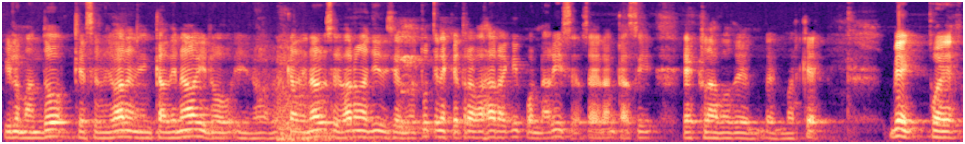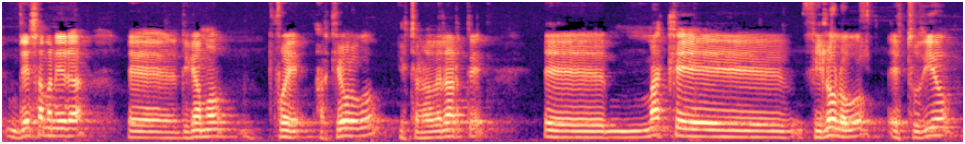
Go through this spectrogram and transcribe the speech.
y lo mandó que se lo llevaran encadenado y, lo, y se llevaron allí diciendo tú tienes que trabajar aquí por narices, eran casi esclavos del, marqués. Bien, pues de esa manera, eh, digamos, fue arqueólogo, historiador del arte, eh, más que filólogo, estudió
